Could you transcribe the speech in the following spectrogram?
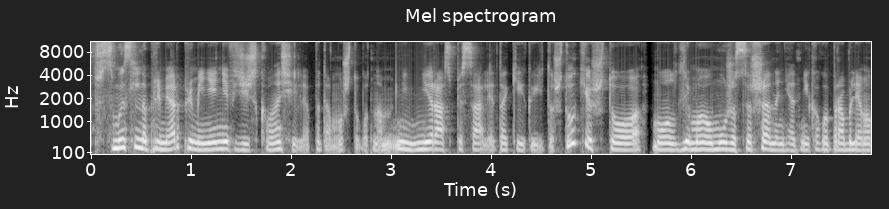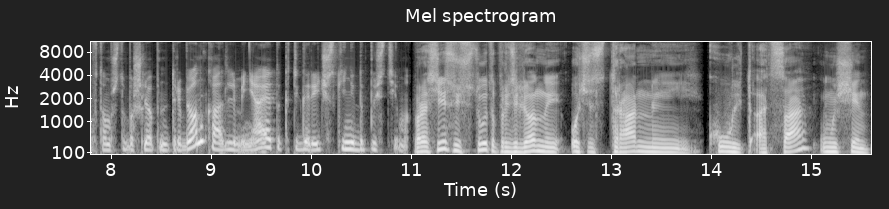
в смысле, например, применения физического насилия, потому что вот нам не раз писали такие какие-то штуки, что, мол, для моего мужа совершенно нет никакой проблемы в том, чтобы шлепнуть ребенка, а для меня это категорически недопустимо. В России существует определенный очень странный культ отца у мужчин.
